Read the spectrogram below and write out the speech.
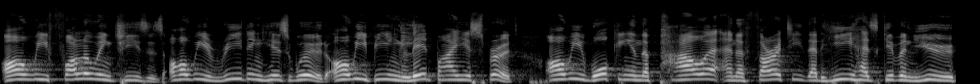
Are we following Jesus? Are we reading his word? Are we being led by his spirit? Are we walking in the power and authority that he has given you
